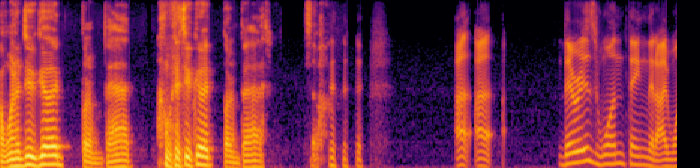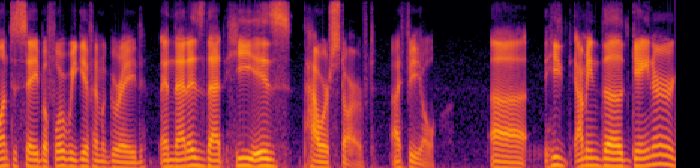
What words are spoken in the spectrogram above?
I want to do good, but I'm bad. I want to do good, but I'm bad. So I, I, there is one thing that I want to say before we give him a grade, and that is that he is power starved. I feel. Uh, he, I mean, the gainer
